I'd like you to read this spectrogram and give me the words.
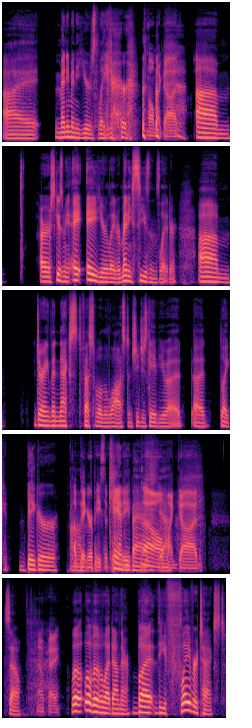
uh many, many years later. Oh my god. um or excuse me, a, a year later, many seasons later. Um during the next Festival of the Lost, and she just gave you a a like bigger A um, bigger piece of candy candy, bag, Oh yeah. my god. so Okay. Little, little bit of a letdown there. But the flavor text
